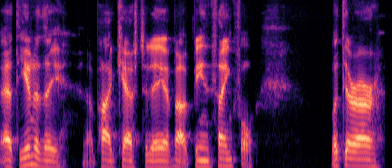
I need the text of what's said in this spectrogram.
at the end of the uh, podcast today about being thankful, but there are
